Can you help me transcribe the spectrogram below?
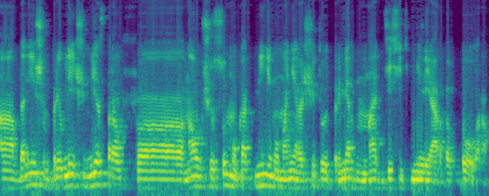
э, в дальнейшем привлечь инвесторов э, на общую сумму, как минимум они рассчитывают примерно на 10 миллиардов долларов.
